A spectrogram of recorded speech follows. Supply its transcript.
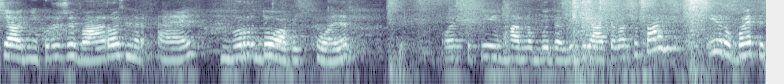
ще одні кружева, розмір L, бордовий колір. Ось такий він гарно буде відділяти вашу талію і робити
